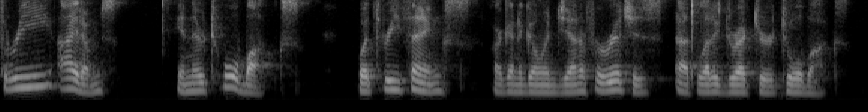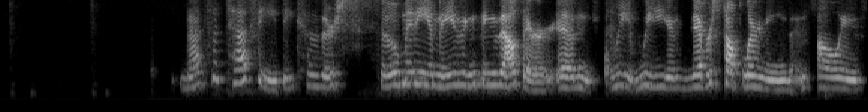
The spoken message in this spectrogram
three items in their toolbox. What three things are going to go in Jennifer Rich's athletic director toolbox? That's a toughie because there's so many amazing things out there and we we never stop learning. It's always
